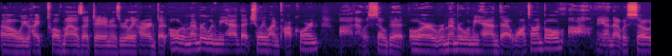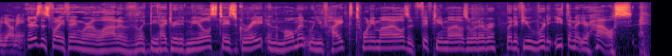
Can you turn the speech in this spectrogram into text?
oh, we hiked 12 miles that day and it was really hard. But oh, remember when we had that chili lime popcorn? Oh, that was so good. Or remember when we had that wonton bowl? Oh, man, that was so yummy. There is this funny thing where a lot of like dehydrated meals taste great in the moment when you've hiked 20 miles or 15 miles or whatever. But if you were to eat them at your house,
